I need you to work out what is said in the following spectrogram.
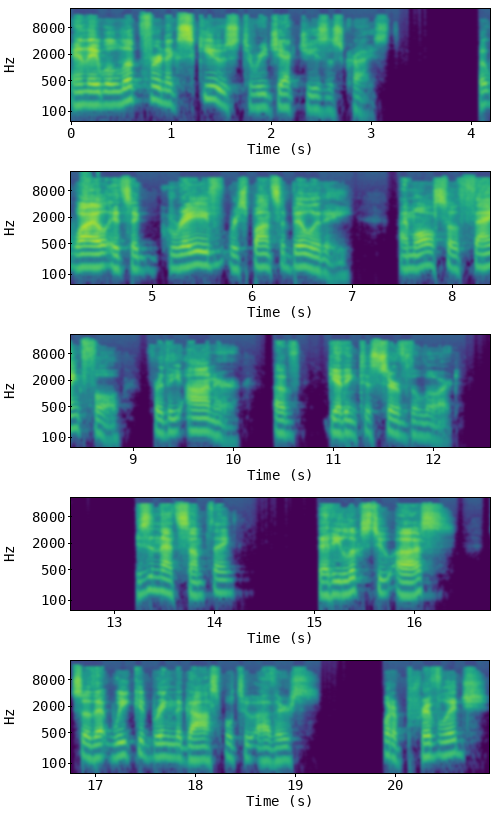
and they will look for an excuse to reject Jesus Christ. But while it's a grave responsibility, I'm also thankful for the honor of getting to serve the Lord. Isn't that something? That He looks to us so that we could bring the gospel to others. What a privilege.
